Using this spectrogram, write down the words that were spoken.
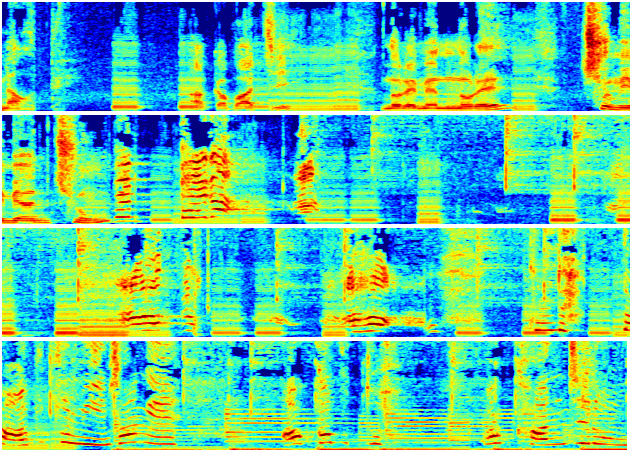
나 어때? 아까 봤지? 노래면 노래, 춤이면 춤. 배가! 아! 아! 아! 근데 나도 좀 이상해. 아까부터 아, 간지러워.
